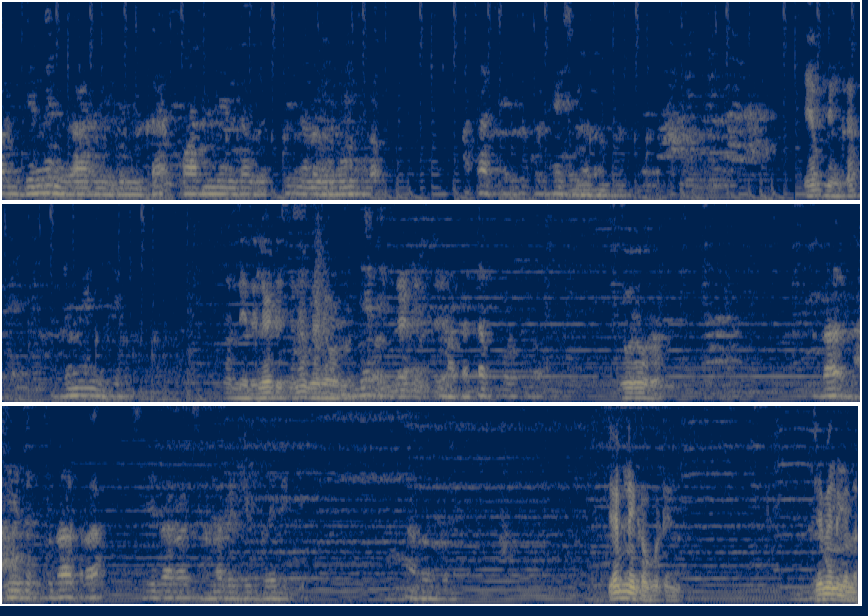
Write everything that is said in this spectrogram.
వాళ్ళు జమీన్ కాదు ఇది ఇంకా కోపం మీద వచ్చి నలుగురు మనుషులు అటాక్ చేసి కొట్టేసినారు ఏం ఇంకా జమీన్ ఇది నీ రిలేటివ్స్ అయినా వేరే వాళ్ళు రిలేటివ్స్ మా పెద్ద కొడుకు ఎవరెవరు సుధా శ్రీధర్ సుధాకర శ్రీధర చంద్రారెడ్డి బైరెడ్డి నలుగురు ఏం నీకు కొట్టింది జమీన్ గల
